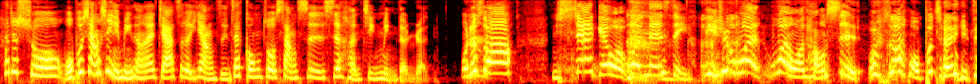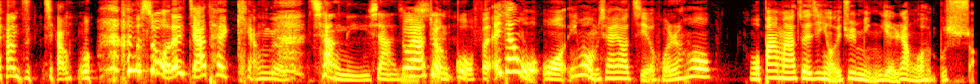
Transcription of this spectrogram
他就说：“我不相信你平常在家这个样子，你在工作上是是很精明的人。”我就说：“你现在给我问 Nancy，你去问问我同事。”我说：“我不准你这样子讲我。”他就说我在家太强了，呛你一下是是？对啊，就很过分。哎、但我我因为我们现在要结婚，然后我爸妈最近有一句名言让我很不爽。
